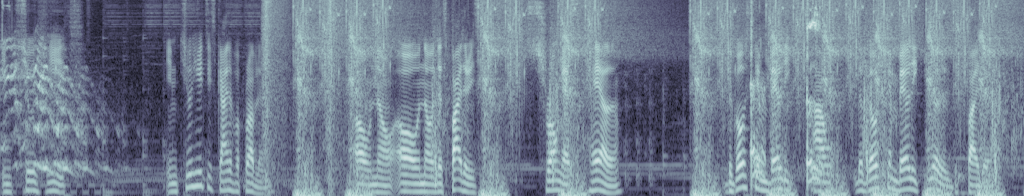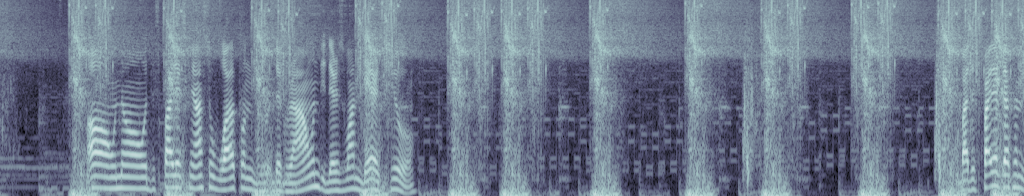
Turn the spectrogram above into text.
In two hits. In two hits is kind of a problem. Oh no, oh no, the spider is strong as hell. The ghost can barely... The ghost can barely kill the spider. Oh no, the spiders can also walk on gr the ground. There's one there too. But the spider doesn't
